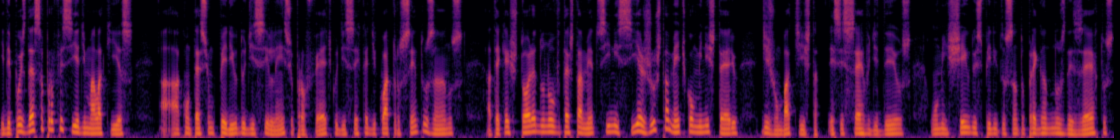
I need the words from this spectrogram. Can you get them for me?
E depois dessa profecia de Malaquias, acontece um período de silêncio profético de cerca de 400 anos, até que a história do Novo Testamento se inicia justamente com o ministério de João Batista, esse servo de Deus, um homem cheio do Espírito Santo pregando nos desertos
